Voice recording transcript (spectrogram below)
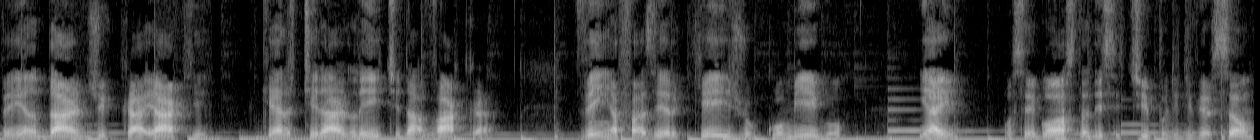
venha andar de caiaque, quer tirar leite da vaca, venha fazer queijo comigo. E aí, você gosta desse tipo de diversão,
